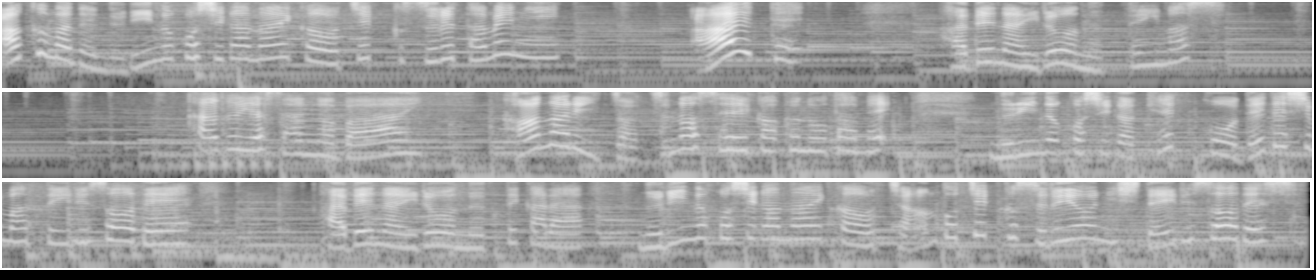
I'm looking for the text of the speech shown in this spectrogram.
あくまで塗り残しがないかをチェックするためにあえて派手な色を塗っています。かぐやさんの場合かなり雑な性格のため塗り残しが結構出てしまっているそうで派手な色を塗ってから塗り残しがないかをちゃんとチェックするようにしているそうです。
